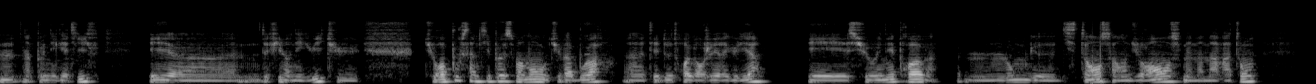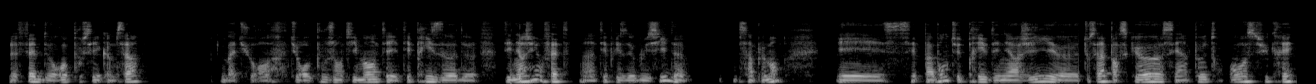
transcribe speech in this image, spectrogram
un peu négatif. Et euh, de fil en aiguille, tu, repousses un petit peu ce moment où tu vas boire euh, tes 2-3 gorgées régulières. Et sur une épreuve longue distance, à endurance, même un marathon, le fait de repousser comme ça, bah, tu, repousses gentiment tes, prises d'énergie, en fait, hein, tes prises de glucides, simplement. Et c'est pas bon, tu te prives d'énergie, tout ça, parce que c'est un peu trop sucré.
